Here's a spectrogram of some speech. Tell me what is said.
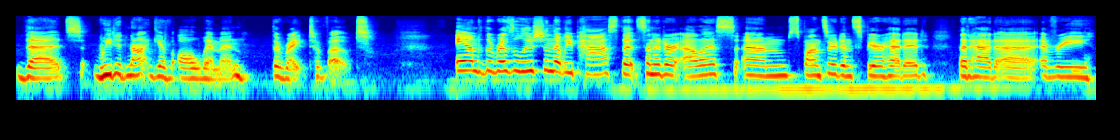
that we did not give all women the right to vote. And the resolution that we passed that Senator Ellis um, sponsored and spearheaded, that had uh, every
